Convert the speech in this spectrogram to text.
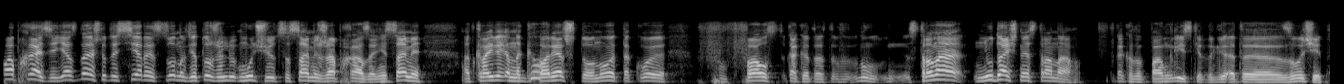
по Абхазии. Я знаю, что это серая зона, где тоже мучаются сами же абхазы. Они сами откровенно говорят, что ну это такое фауст, как это, ну страна неудачная страна как это по-английски это, это звучит.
